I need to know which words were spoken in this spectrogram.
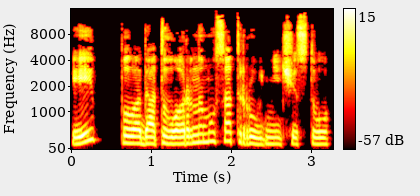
и плодотворному сотрудничеству.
